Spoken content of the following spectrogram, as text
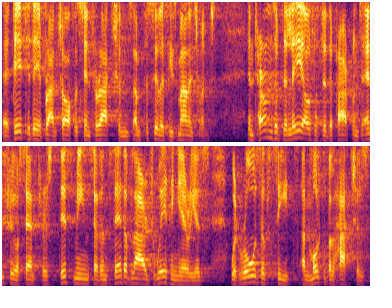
uh, day-to-day -day branch office interactions and facilities management. In terms of the layout of the department's Intreo centres, this means that instead of large waiting areas with rows of seats and multiple hatches,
